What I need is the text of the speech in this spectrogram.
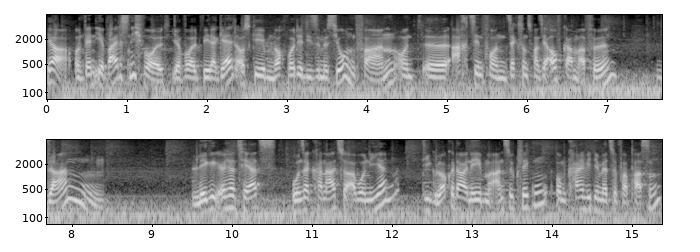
Ja, und wenn ihr beides nicht wollt, ihr wollt weder Geld ausgeben, noch wollt ihr diese Missionen fahren und äh, 18 von 26 Aufgaben erfüllen, dann lege ich euch ans Herz, unseren Kanal zu abonnieren, die Glocke daneben anzuklicken, um kein Video mehr zu verpassen,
